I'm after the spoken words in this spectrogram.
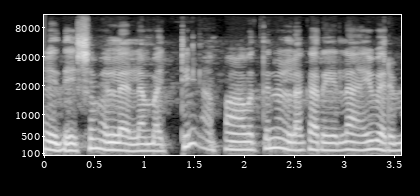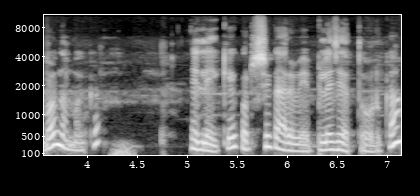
ഏകദേശം വെള്ളമെല്ലാം വറ്റി. ആ പാവത്തിനുള്ള കറിയെല്ലാം ആയി വരുമ്പോൾ നമുക്ക് അതിലേക്ക് കുറച്ച് കറിവേപ്പില ചേർത്ത് കൊടുക്കാം.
